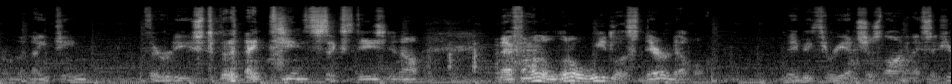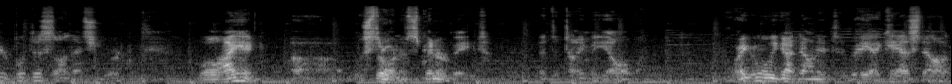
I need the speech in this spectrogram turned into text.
from the 1930s to the 1960s, you know. And I found a little weedless Dardevle, maybe three inches long. And I said, Here, put this on. That should work. Well, I had uh, was throwing a spinner bait at the time, a yellow one. Right when we got down into the bay, I cast out.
